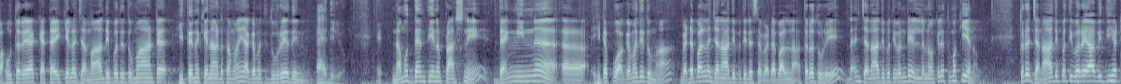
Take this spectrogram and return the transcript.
බහුතරයක් ඇතැයි කියලා ජනාධිපතිතුමාට හිතන කෙනාට තමයි අගමති දුරය දෙන්න පැහැදිලියෝ. නමුත් දැන් තියෙන ප්‍රශ්නේ දැන් ඉන්න හිටපු අගමතිතුමා වැඩබලන ජනාධිපති ලෙස වැඩබලන අතරතුරේ දැන් ජනාධිපතිවන්ට එල්ල නෝ කියල තුම කියනවා. තුර ජනාධිපතිවරයා විදිහට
